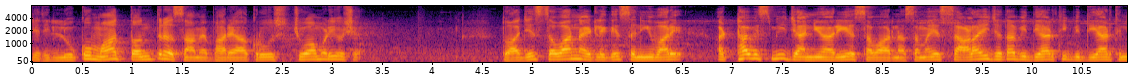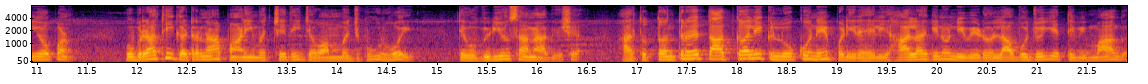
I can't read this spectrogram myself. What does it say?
જેથી લોકોમાં તંત્ર સામે ભારે આક્રોશ જોવા મળ્યો છે. તો આજે સવારના એટલે કે શનિવારે અઠ્ઠાવીસમી જાન્યુઆરીએ સવારના સમયે શાળાએ જતા વિદ્યાર્થી વિદ્યાર્થિનીઓ પણ ઉભરાથી ગટરના પાણી વચ્ચેથી જવા મજબૂર હોય તેવો વીડિયો સામે આવ્યો છે. હાલ તો તંત્રએ તાત્કાલિક લોકોને પડી રહેલી હાલાકીનો નિવેડો લાવવો જોઈએ તેવી માંગ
